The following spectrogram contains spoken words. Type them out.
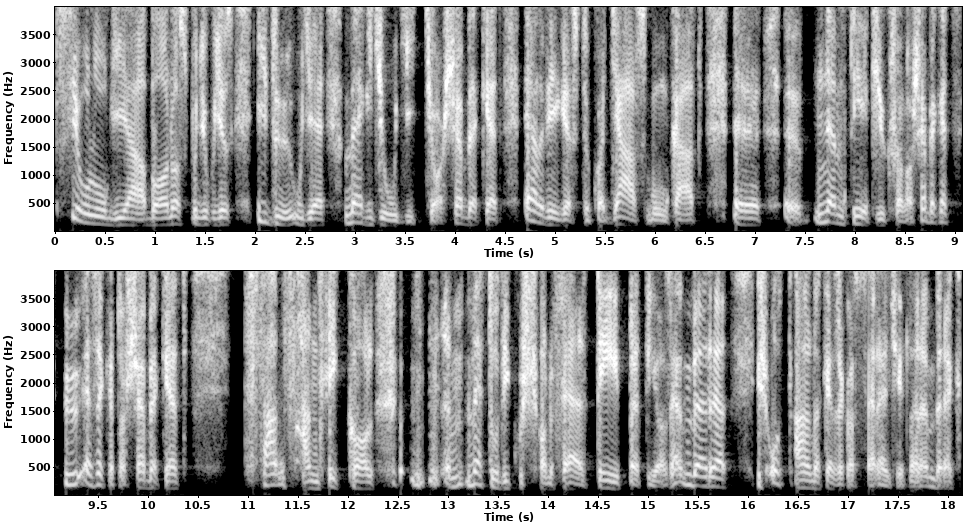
pszichológiában azt mondjuk, hogy az idő ugye meggyógyítja a sebeket, elvégeztük a gyászmunkát, nem tépjük fel a sebeket, ő ezeket a sebeket szán szándékkal metodikusan feltépeti az emberrel, és ott állnak ezek a szerencsétlen emberek,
